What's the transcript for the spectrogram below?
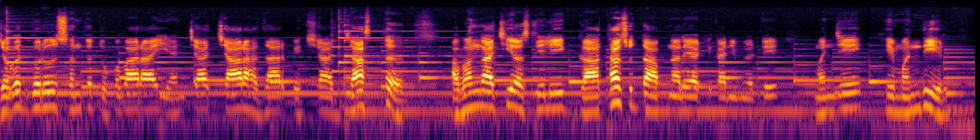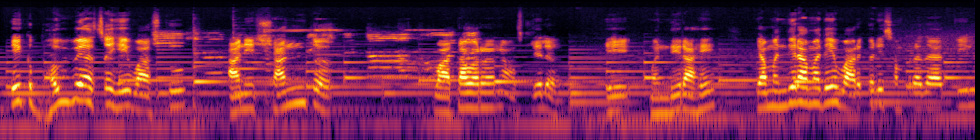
जगद्गुरू संत तुकोबाराय यांच्या चार हजारपेक्षा जास्त अभंगाची असलेली गाथा सुद्धा आपणाला या ठिकाणी मिळते. म्हणजे हे मंदिर एक भव्य असं हे वास्तू आणि शांत वातावरण असलेलं हे मंदिर आहे. या मंदिरामध्ये वारकरी संप्रदायातील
